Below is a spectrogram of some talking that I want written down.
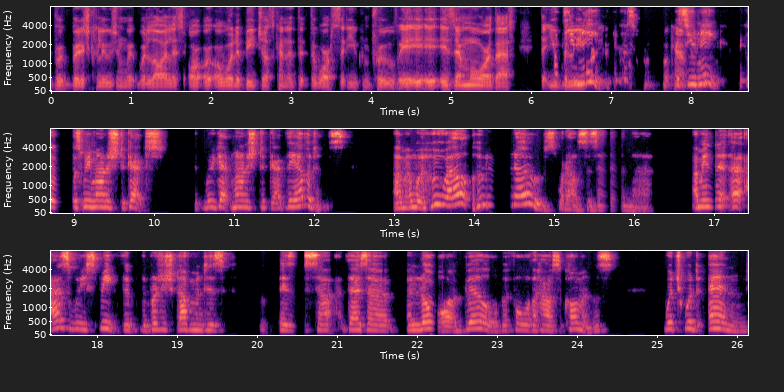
British collusion with, with loyalists, or, or, or would it be just kind of the, the worst that you can prove? Is, is there more that that you it's believe? Unique because, it's unique because we managed to get we get managed to get the evidence. Um, and who else? Who knows what else is in there? I mean, as we speak, the, the British government is is uh, there's a, a law, a bill before the House of Commons, which would end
